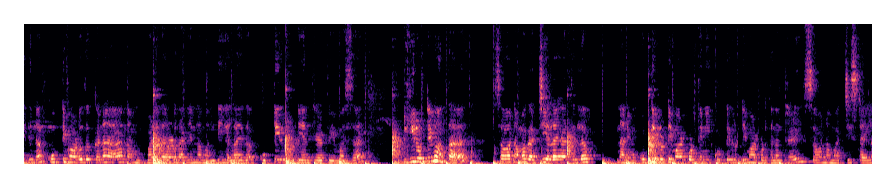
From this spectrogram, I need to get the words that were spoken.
ಇದನ್ನ ಕುಟ್ಟಿ ಮಾಡೋದಕ್ಕನ ನಮ್ಮ ಹುಬ್ಬಳ್ಳಿ ಧಾರವಾಡದಾಗಿನ ನಮ್ಮ ಮಂದಿಗೆಲ್ಲ ಇದು ಕುಟ್ಟಿ ರೊಟ್ಟಿ ಅಂತ ಹೇಳಿ ಫೇಮಸ್ ಕುಟ್ಟಿಗೆ ರೊಟ್ಟಿನೂ ಅಂತಾರೆ. ಸೊ ನಮಗೆ ಅಜ್ಜಿ ಎಲ್ಲ ಹೇಳ್ತಿದ್ಲು ನಾನು ನಿಮ್ಗೆ ಕುಟ್ಟಿದ ರೊಟ್ಟಿ ಮಾಡ್ಕೊಡ್ತೀನಿ ಕುಟ್ಟಿದ ರೊಟ್ಟಿ ಮಾಡ್ಕೊಡ್ತೀನಿ ಅಂತ ಹೇಳಿ. ಸೊ ನಮ್ಮ ಅಜ್ಜಿ ಸ್ಟೈಲ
